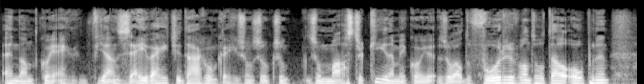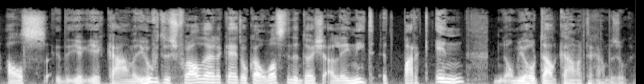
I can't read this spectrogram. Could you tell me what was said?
En dan kon je eigenlijk via een zijweggetje daar gewoon kreeg je zo'n zo, zo masterkey. En daarmee kon je zowel de voordeur van het hotel openen als je, je kamer. Je hoeft dus vooral duidelijkheid, ook al was het in de Duitse alleen niet het park in om je hotelkamer te gaan bezoeken.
